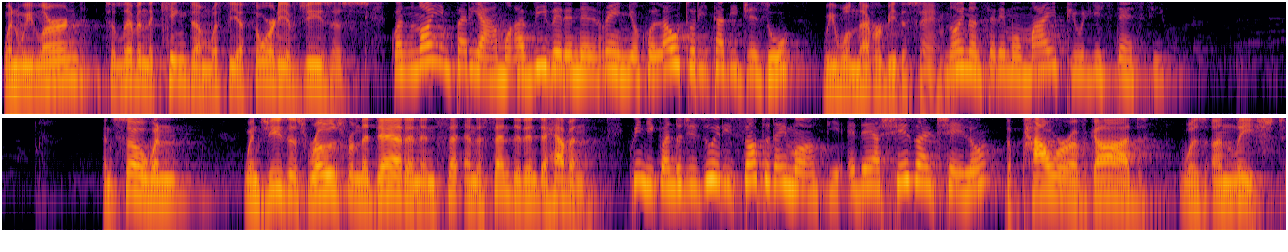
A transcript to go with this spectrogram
When we learn to live in the kingdom with the authority of Jesus, Quando noi impariamo a vivere nel regno con l'autorità di Gesù, we will never be the same. noi non saremo mai più gli stessi. And so when, when Jesus rose from the dead and, and ascended into heaven, Quindi quando Gesù è risorto dai morti ed è asceso al cielo, the power of God was unleashed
